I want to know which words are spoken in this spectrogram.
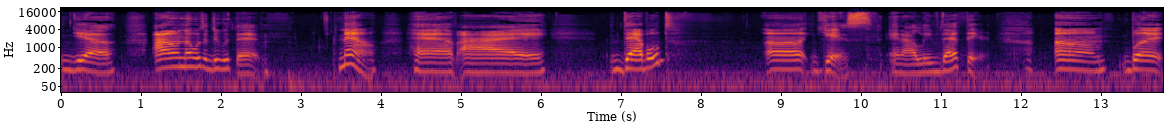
yeah. I don't know what to do with that. Now, have I dabbled? Uh, yes. And I'll leave that there. Um, but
